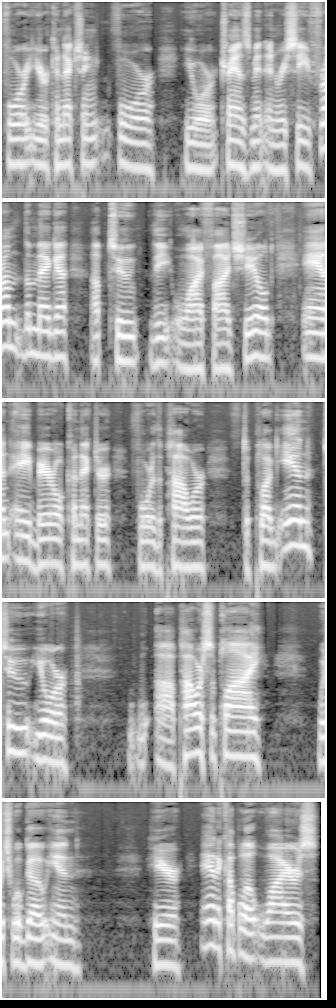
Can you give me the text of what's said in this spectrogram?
for your connection for your transmit and receive from the Mega up to the Wi-Fi shield and a barrel connector for the power to plug in to your uh, power supply which will go in here and a couple of wires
